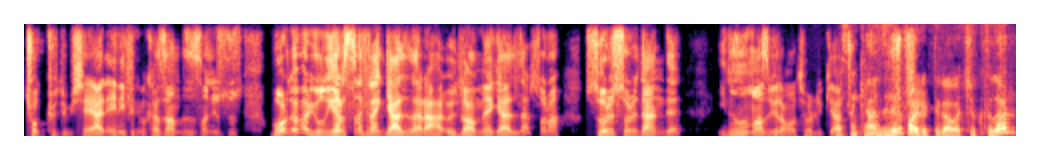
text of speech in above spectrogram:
çok kötü bir şey. Yani en iyi filmi kazandığını sanıyorsunuz. Bu arada Ömer yolun yarısına falan geldiler ha. Ödül almaya geldiler. Sonra soru soru dendi. İnanılmaz bir amatörlük ya. Aslında Çok kendileri fark şey. etti galiba. Çıktılar.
